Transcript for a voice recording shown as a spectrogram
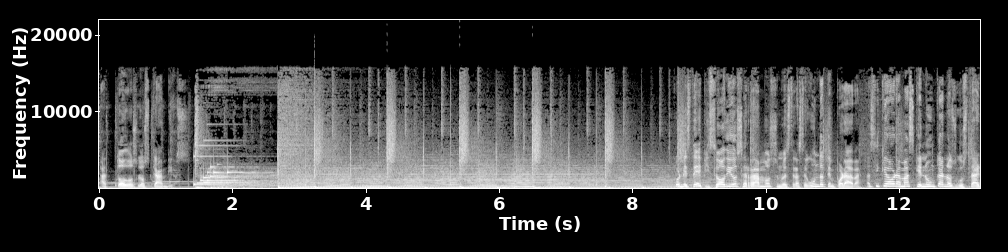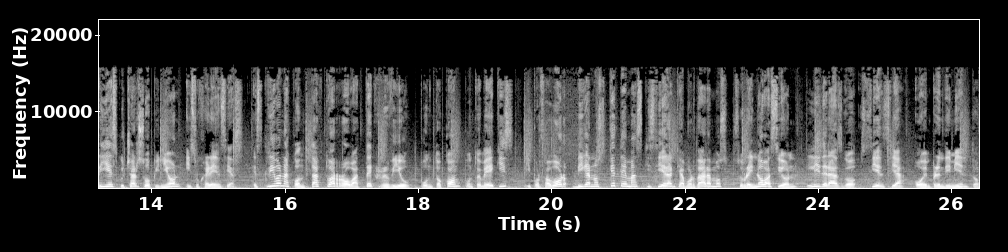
a todos los cambios. Con este episodio cerramos nuestra segunda temporada, así que ahora más que nunca nos gustaría escuchar su opinión y sugerencias. Escriban a contacto arroba techreview.com.mx y por favor díganos qué temas quisieran que abordáramos sobre innovación, liderazgo, ciencia o emprendimiento.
